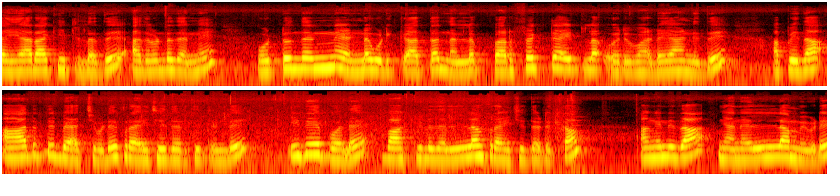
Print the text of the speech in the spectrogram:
തയ്യാറാക്കിയിട്ടുള്ളത്. അതുകൊണ്ട് തന്നെ ഒട്ടും തന്നെ എണ്ണ കുടിക്കാത്ത നല്ല പെർഫെക്റ്റ് ആയിട്ടുള്ള ഒരു വടയാണിത്. അപ്പോൾ ഇതാ ആദ്യത്തെ ബാച്ച് ഇവിടെ ഫ്രൈ ചെയ്തെടുത്തിട്ടുണ്ട്. ഇതേപോലെ ബാക്കിയുള്ളതെല്ലാം ഫ്രൈ ചെയ്തെടുക്കാം. അങ്ങനെ ഇതാ ഞാൻ എല്ലാം ഇവിടെ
